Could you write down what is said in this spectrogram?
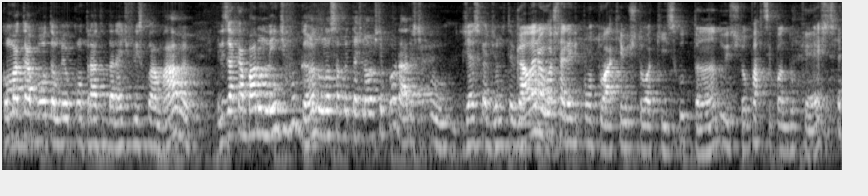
Como acabou também o contrato da Netflix com a Marvel, eles acabaram nem divulgando o lançamento das novas temporadas. Tipo, Jessica Jones teve. Galera, eu gostaria de pontuar que eu estou aqui escutando, estou participando do cast,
